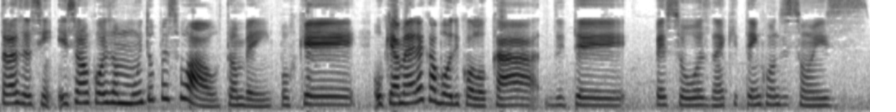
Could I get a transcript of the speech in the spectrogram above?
trazer assim, isso é uma coisa muito pessoal também, porque o que a Mary acabou de colocar, de ter pessoas, né, que têm condições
